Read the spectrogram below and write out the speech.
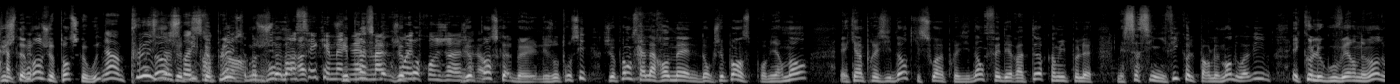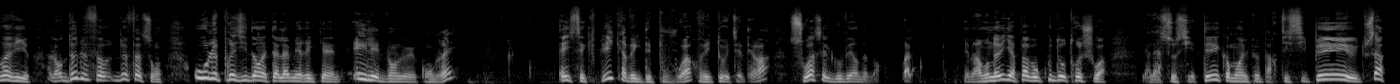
Justement, je pense que oui. Non, plus de 60 plus. ans. Vous pensez qu'Emmanuel Macron est trop jeune Je pense que ben, les autres aussi. Je pense à la romaine. Donc je pense, premièrement, et qu'un président qui soit un président fédérateur comme il peut l'être. Mais ça signifie que le Parlement doit vivre et que le gouvernement doit vivre. Alors de deux façons. Ou le président est à l'américaine et il est devant le Congrès, et il s'explique avec des pouvoirs, veto, etc. Soit c'est le gouvernement. Voilà. Et bien à mon avis, il n'y a pas beaucoup d'autres choix. Il y a la société, comment elle peut participer, tout ça.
